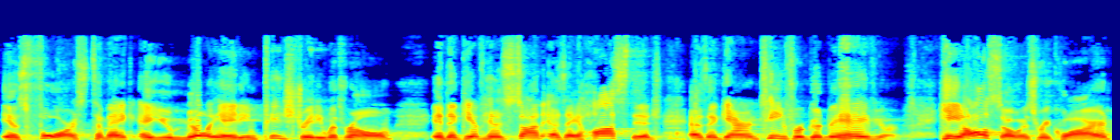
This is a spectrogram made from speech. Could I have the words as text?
is forced to make a humiliating peace treaty with Rome and to give his son as a hostage as a guarantee for good behavior. He also is required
